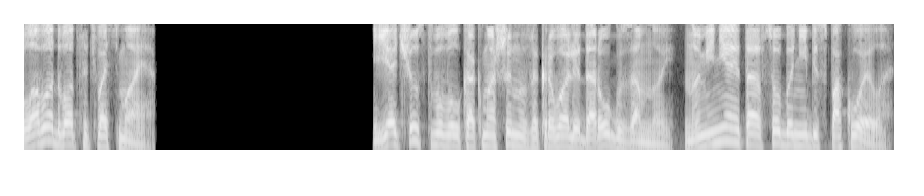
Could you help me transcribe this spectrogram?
Глава 28. Я чувствовал, как машины закрывали дорогу за мной, но меня это особо не беспокоило.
